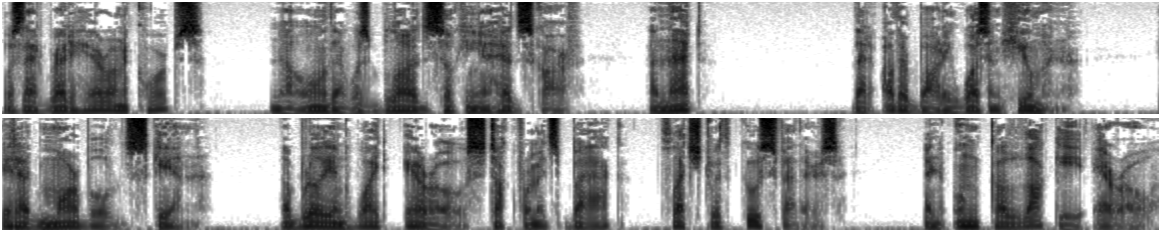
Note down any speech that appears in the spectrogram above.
Was that red hair on a corpse? No, that was blood soaking a headscarf. And that... that other body wasn't human. It had marbled skin. A brilliant white arrow stuck from its back, fletched with goose feathers. An Unkalaki arrow.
